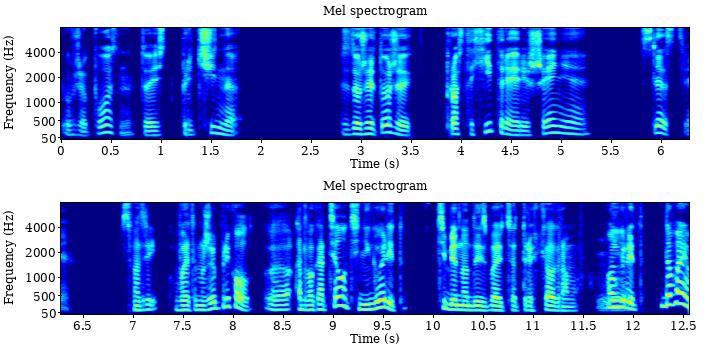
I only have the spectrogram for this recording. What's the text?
уже поздно. То есть причина... Это уже тоже просто хитрое решение следствия. Смотри, в этом же прикол. Э, Адвокат тела тебе не говорит, тебе надо избавиться от трех килограммов. Он Нет. говорит, давай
